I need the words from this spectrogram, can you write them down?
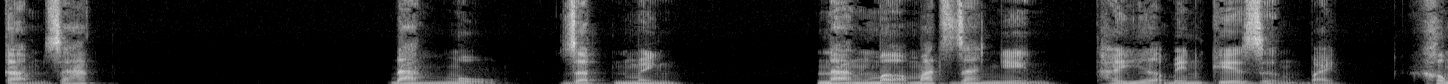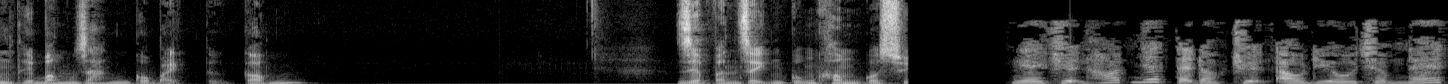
cảm giác đang ngủ, giật mình. Nàng mở mắt ra nhìn, thấy ở bên kia giường bệnh không thấy bóng dáng của Bạch Tử Cống. Diệp Văn Dĩnh cũng không có suy. Nghe chuyện hot nhất tại đọc truyện audio.net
